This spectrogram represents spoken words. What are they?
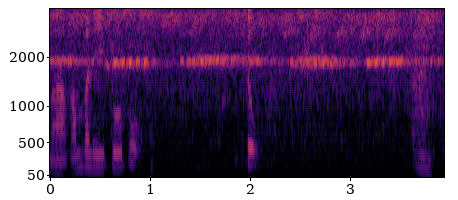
Mga kambal, dito po. Ito. Ah.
